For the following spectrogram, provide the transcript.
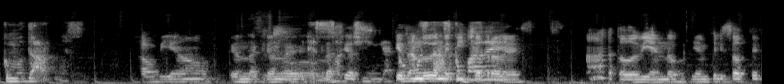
como Darkness. Obvio. ¿Qué onda? ¿Qué onda? Gracias. ¿Qué ¿cómo dando de metiche otra vez? Ah, todo bien, ¿no? bien felizote.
